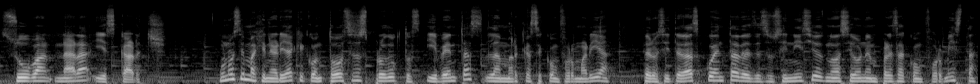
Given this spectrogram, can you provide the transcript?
Suba, Nara y Scarch. Uno se imaginaría que con todos esos productos y ventas la marca se conformaría, pero si te das cuenta desde sus inicios no ha sido una empresa conformista,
